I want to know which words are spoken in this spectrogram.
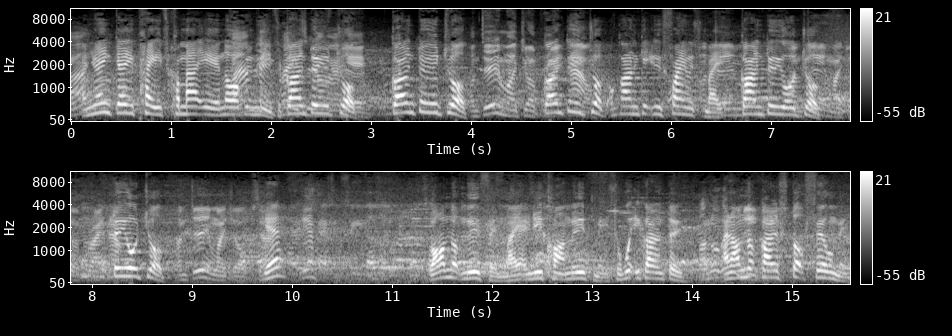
and you ain't getting paid to come out here and argue with me. So go and do your job. here. Go and do your job. I'm doing my job Go right and do now. your job. I'm going to get you famous, I'm mate. Go and do your I'm job. doing my job right Do now. your job. I'm doing my job, sir. Yeah? Yeah. Well, I'm not moving, mate, and you can't move me. So what you going to do? I'm and I'm not going to stop filming.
